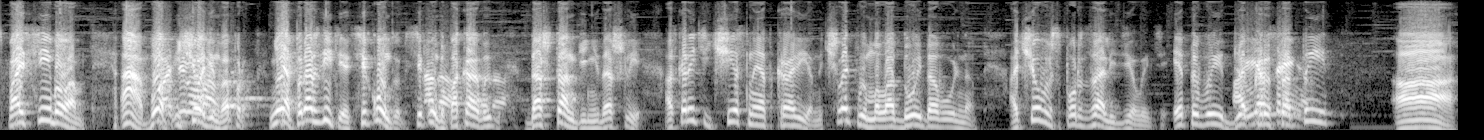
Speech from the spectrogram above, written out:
Спасибо вам! А, вот, Спасибо еще вам. один вопрос. Нет, подождите, секунду, секунду, Да-да, пока вы да-да. до штанги не дошли. А скажите честно и откровенно, человек вы молодой довольно, а что вы в спортзале делаете? Это вы для А красоты? А,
